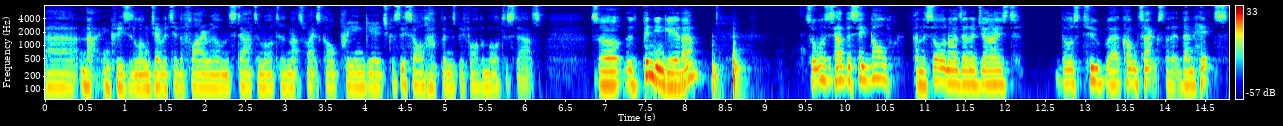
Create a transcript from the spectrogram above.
Uh, and that increases the longevity of the flywheel and the starter motor and that's why it's called pre-engage because this all happens before the motor starts. So there's pinion gear there. So once it's had the signal and the solenoid's energised, those two uh, contacts that it then hits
